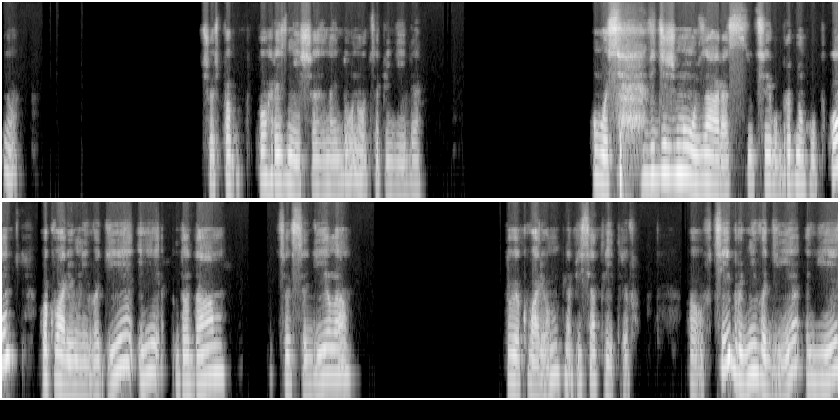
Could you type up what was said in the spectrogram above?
Ну, щось по- погрізніше знайду, ну це підійде. Ось, відіжму зараз цю брудну губку в акваріумній воді і додам це все діло той акваріум на 50 літрів. Е, В цій брудній воді є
